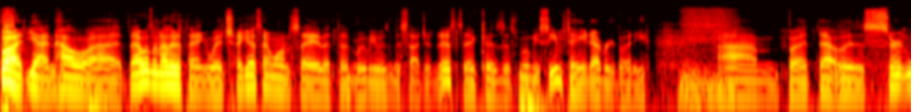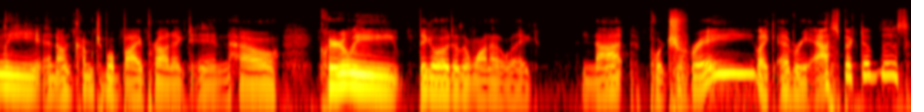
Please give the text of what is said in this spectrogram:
but yeah, and how uh, that was another thing, which I guess I won't say that the movie was misogynistic because this movie seems to hate everybody. Um, but that was certainly an uncomfortable byproduct in how clearly Bigelow doesn't want to like not portray like every aspect of this,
